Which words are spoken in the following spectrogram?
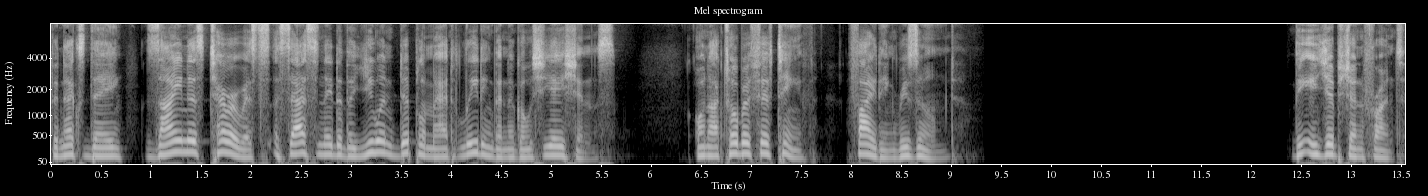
The next day, Zionist terrorists assassinated the UN diplomat leading the negotiations. On October 15th, fighting resumed. The Egyptian Front.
